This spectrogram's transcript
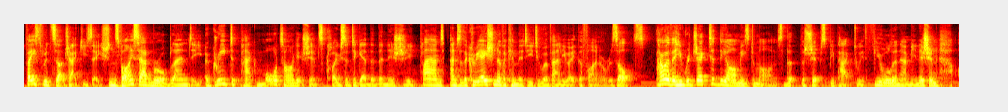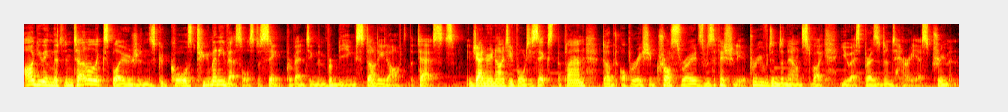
Faced with such accusations, Vice Admiral Blandy agreed to pack more target ships closer together than initially planned and to the creation of a committee to evaluate the final results. However, he rejected the Army's demands that the ships be packed with fuel and ammunition, arguing that internal explosions could cause too many vessels to sink, preventing them from being studied after the tests. In January 1946, the plan, dubbed Operation Crossroads, was officially approved and announced by US President Harry S. Truman.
